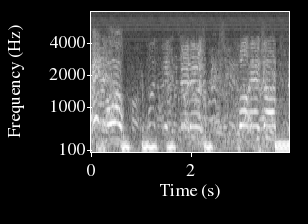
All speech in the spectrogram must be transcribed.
Hey, Paul! Paul, hands up!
